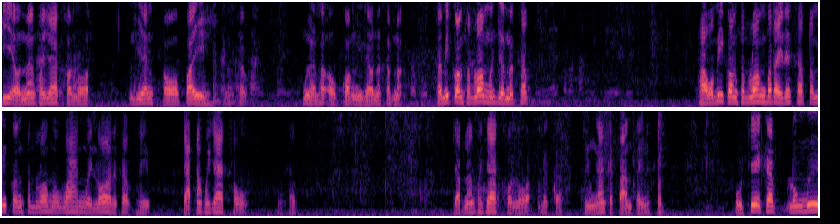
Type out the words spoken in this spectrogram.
ธีเอานางพญาเข้าหลอดเลี้ยงต่อไปนะครับ เมื่อเราเอากล้องนี้แล้วนะครับเนาะครับผมก็มีกล้องสำรองเหมือนเดิมนะครับถ้าว่ามีกล้องสำรองบ่ได้เด้อครับต้องมีกล้องสำรองมาวางไว้รอนะครับให้ จับนางพญาเขานะครับ จับนางพญาเขาหลอดแล้วก็ถึงงานก็ตามไปนะครับ โอเคครับลงมือ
